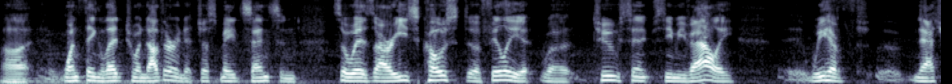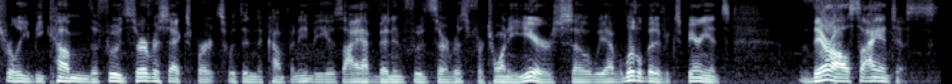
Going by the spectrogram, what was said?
uh, one thing led to another, and it just made sense. And so, as our East Coast affiliate uh, to Simi Valley, uh, we have uh, naturally become the food service experts within the company because I have been in food service for 20 years. So we have a little bit of experience. They're all scientists.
